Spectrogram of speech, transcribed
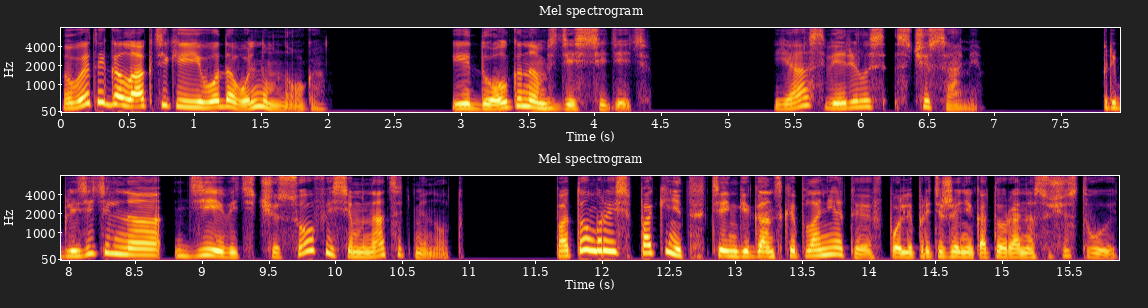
В этой галактике его довольно много. И долго нам здесь сидеть? Я сверилась с часами. Приблизительно 9 часов и 17 минут. Потом рысь покинет тень гигантской планеты, в поле притяжения которой она существует,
